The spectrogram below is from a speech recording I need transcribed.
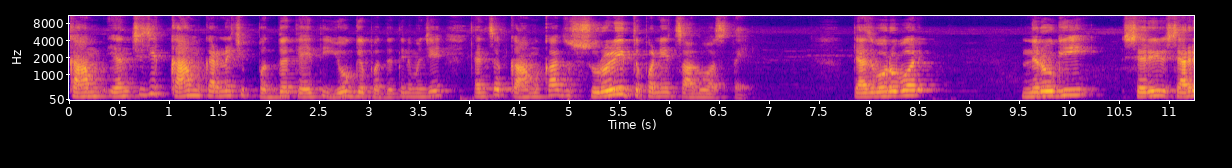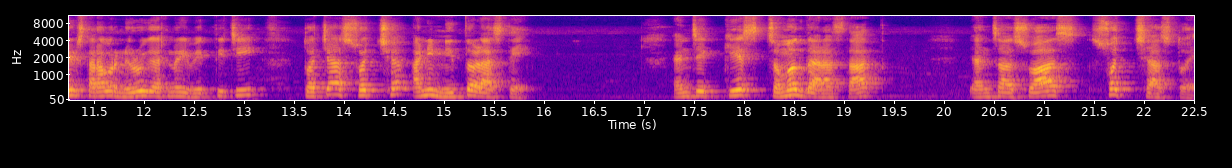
काम यांची जी काम करण्याची पद्धत आहे ती योग्य पद्धतीने म्हणजे त्यांचं कामकाज सुरळीतपणे चालू असतंय. त्याचबरोबर निरोगी शरीर शारीरिक स्तरावर निरोगी असणारी व्यक्तीची त्वचा स्वच्छ आणि नितळ असते. यांचे केस चमकदार असतात. यांचा श्वास स्वच्छ असतोय.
